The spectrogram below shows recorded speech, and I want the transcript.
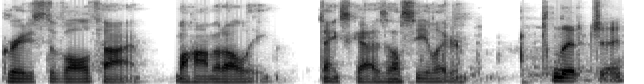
greatest of all time, Muhammad Ali. Thanks, guys. I'll see you later. Later, Jay.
